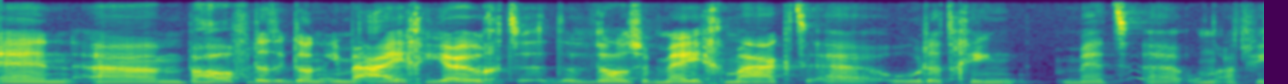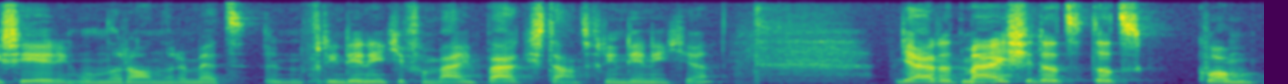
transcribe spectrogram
En um, behalve dat ik dan in mijn eigen jeugd dat wel eens heb meegemaakt hoe dat ging met onderadvisering, onder andere met een vriendinnetje van mij, een Pakistaans vriendinnetje. Ja, dat meisje dat, dat kwam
